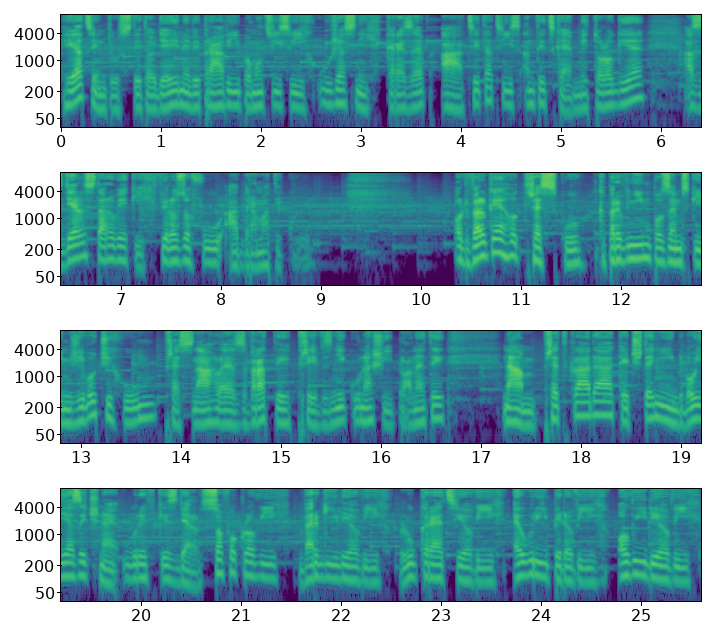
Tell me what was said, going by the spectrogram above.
Hyacintus tyto dějiny vypráví pomocí svých úžasných krezeb a citací z antické mytologie a z děl starověkých filozofů a dramatiků. Od velkého třesku k prvním pozemským živočichům přes náhlé zvraty při vzniku naší planety nám předkládá ke čtení dvojjazyčné úryvky z děl Sofoklových, Vergíliových, Lukréciových, Eurípidových, Ovidiových,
